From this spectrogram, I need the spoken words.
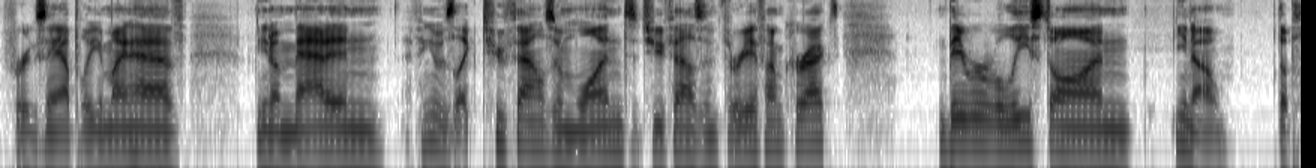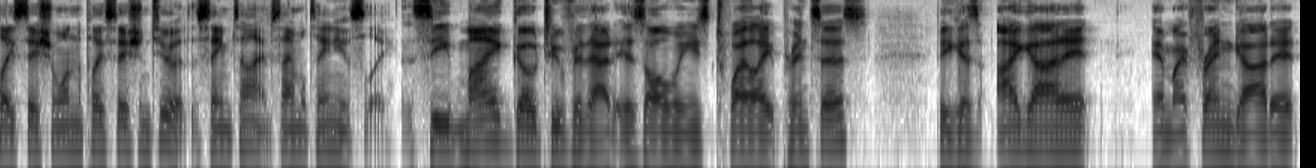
for example. You might have, you know, Madden, I think it was like 2001 to 2003, if I'm correct. They were released on, you know, the PlayStation 1, the PlayStation 2 at the same time, simultaneously. See, my go-to for that is always Twilight Princess because I got it and my friend got it,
